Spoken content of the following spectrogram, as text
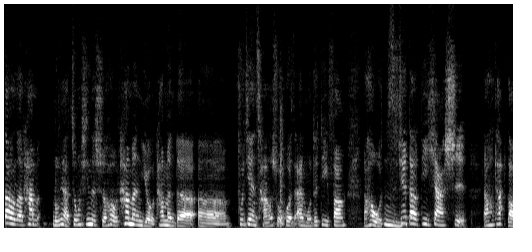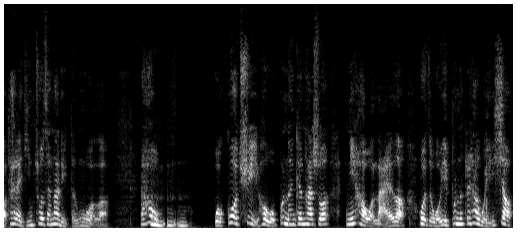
到了他们聋哑中心的时候，他们有他们的呃复健场所或者按摩的地方，然后我直接到地下室，嗯、然后他老太太已经坐在那里等我了，然后嗯嗯，嗯。我过去以后，我不能跟他说你好，我来了，或者我也不能对他微笑，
